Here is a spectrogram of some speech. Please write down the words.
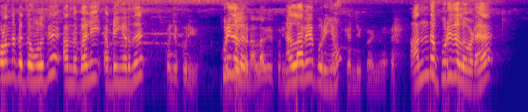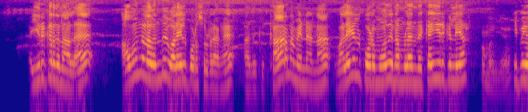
குழந்தை பெற்றவங்களுக்கு அந்த வலி அப்படிங்கிறது கொஞ்சம் புரியும். புரிதல் நல்லாவே புரியும். நல்லாவே புரியும். கண்டிப்பாங்க. அந்த புரிதலோட இருக்கிறதுனால அவங்கள வந்து வளையல் போட சொல்றாங்க. அதுக்கு காரணம் என்னன்னா வளையல் போடும் போது நம்மள இந்த கை இருக்கு இல்லையா? இப்ப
